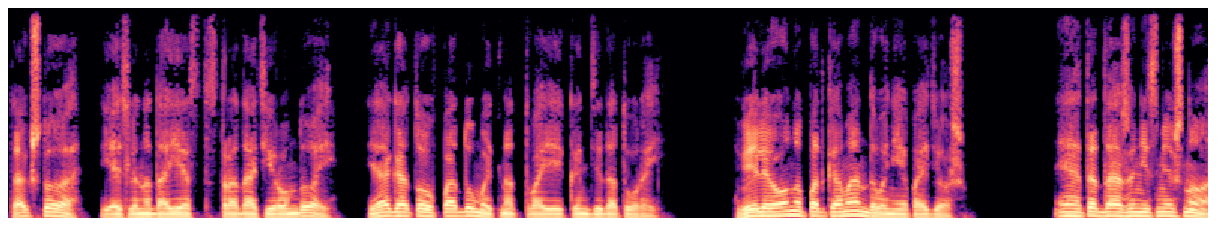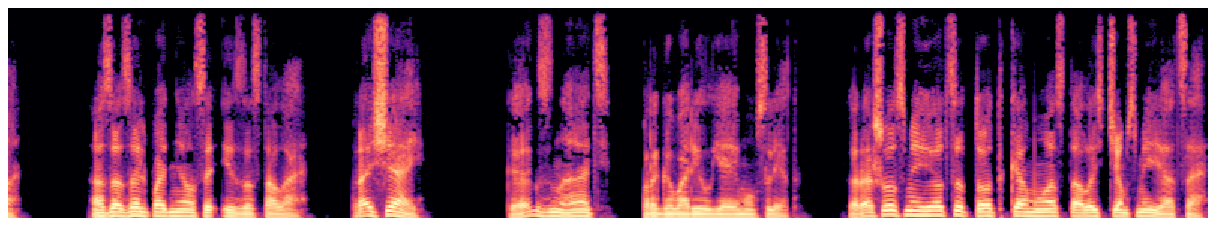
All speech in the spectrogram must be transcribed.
Так что, если надоест страдать ерундой, я готов подумать над твоей кандидатурой. Виллиону под командование пойдешь. Это даже не смешно. Азазель поднялся из-за стола. Прощай. Как знать, проговорил я ему вслед. Хорошо смеется тот, кому осталось чем смеяться.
